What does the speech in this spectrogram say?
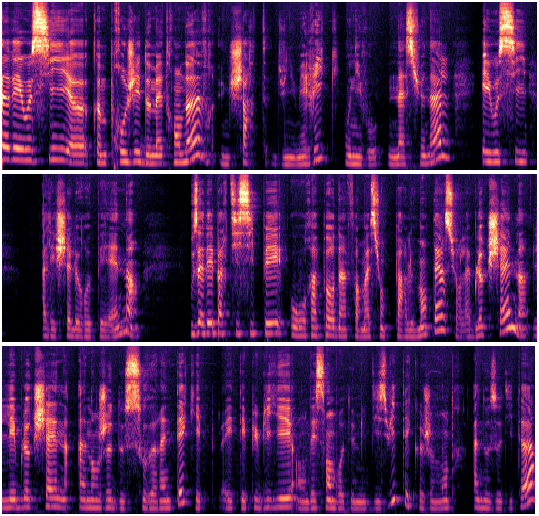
avez aussi euh, comme projet de mettre en œuvre une charte du numérique au niveau national et aussi à l'échelle européenne. Vous avez participé au rapport d'information parlementaire sur la blockchain, les blockchains, un enjeu de souveraineté qui a été publié en décembre 2018 et que je montre à nos auditeurs.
